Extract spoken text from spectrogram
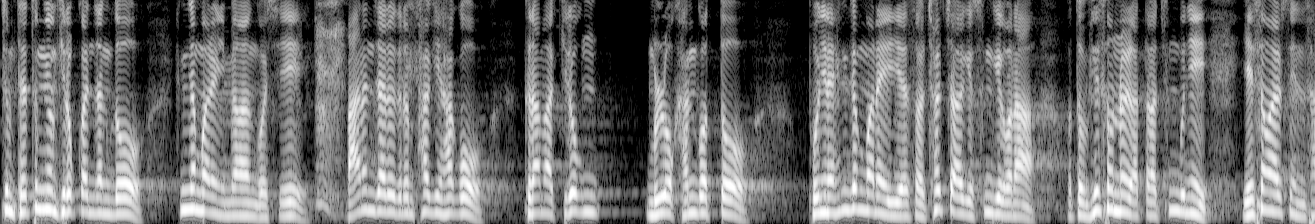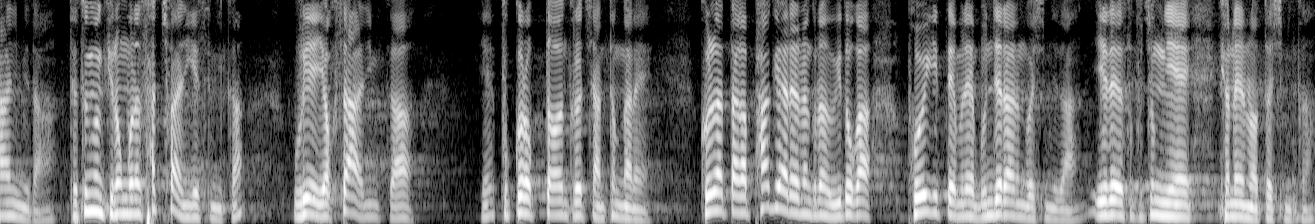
지금 대통령 기록관장도 행정관을 임명한 것이 많은 자료들은 파기하고 그나마 기록물로 간 것도 본인의 행정관에 의해서 철저하게 숨기거나 어떤 훼손을 갖다가 충분히 예상할 수 있는 사안입니다. 대통령 기록물은 사초 아니겠습니까? 우리의 역사 아닙니까? 예? 부끄럽던 그렇지 않던 간에 그걸 갖다가 파괴하려는 그런 의도가 보이기 때문에 문제라는 것입니다. 이에 대해서 부총리의 견해는 어떠십니까?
